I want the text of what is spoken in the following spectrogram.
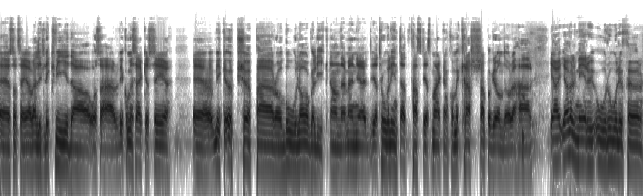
eh, så att säga väldigt likvida och så här. Vi kommer säkert se eh, mycket uppköp här av bolag och liknande, men jag, jag, tror väl inte att fastighetsmarknaden kommer krascha på grund av det här. Jag, jag är väl mer orolig för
